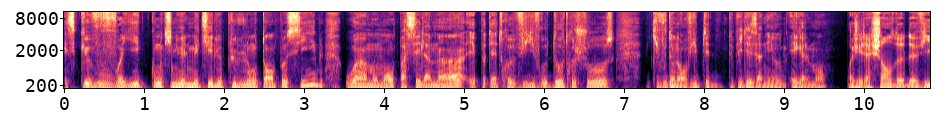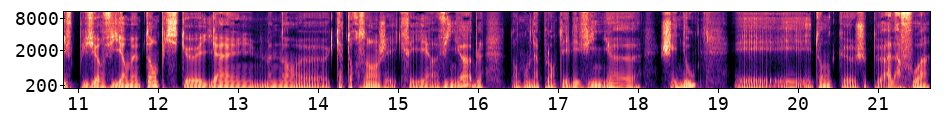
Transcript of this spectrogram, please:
Est-ce que vous voyez continuer le métier le plus longtemps possible ou à un moment passer la main et peut-être vivre d'autres choses qui vous donnent envie peut-être depuis des années également? J'ai la chance de, vivre plusieurs vies en même temps, puisqu'il y a maintenant euh, 14 ans, j'ai créé un vignoble. Donc, on a planté les vignes euh, chez nous. Et, donc, euh, je peux à la fois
